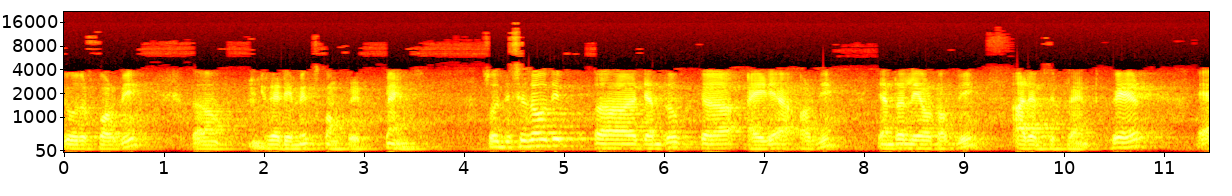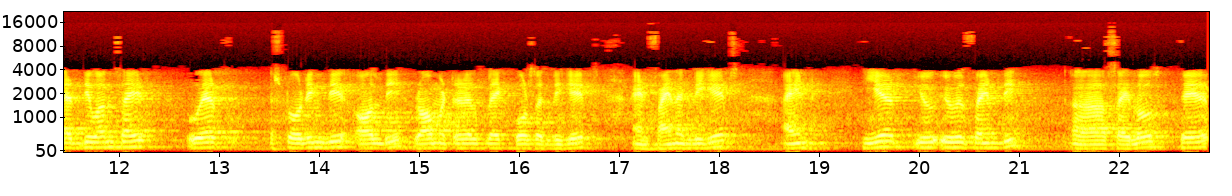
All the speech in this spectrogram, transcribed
used for the uh, ready mix concrete plants so this is how the uh, general uh, idea or the general layout of the RMC plant where at the one side we are storing the all the raw materials like coarse aggregates and fine aggregates and here you, you will find the uh, silos where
